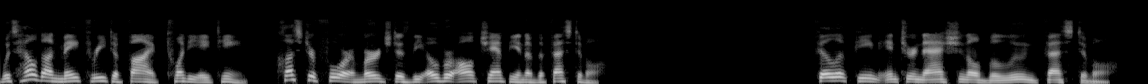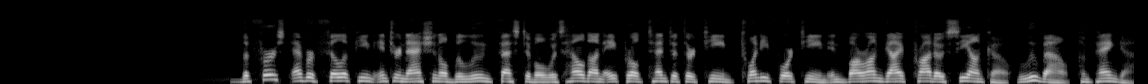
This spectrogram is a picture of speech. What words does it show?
was held on May 3-5, 2018. Cluster 4 emerged as the overall champion of the festival. Philippine International Balloon Festival the first ever Philippine International Balloon Festival was held on April 10-13, 2014 in Barangay Prado Siangco, Lubao, Pampanga.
